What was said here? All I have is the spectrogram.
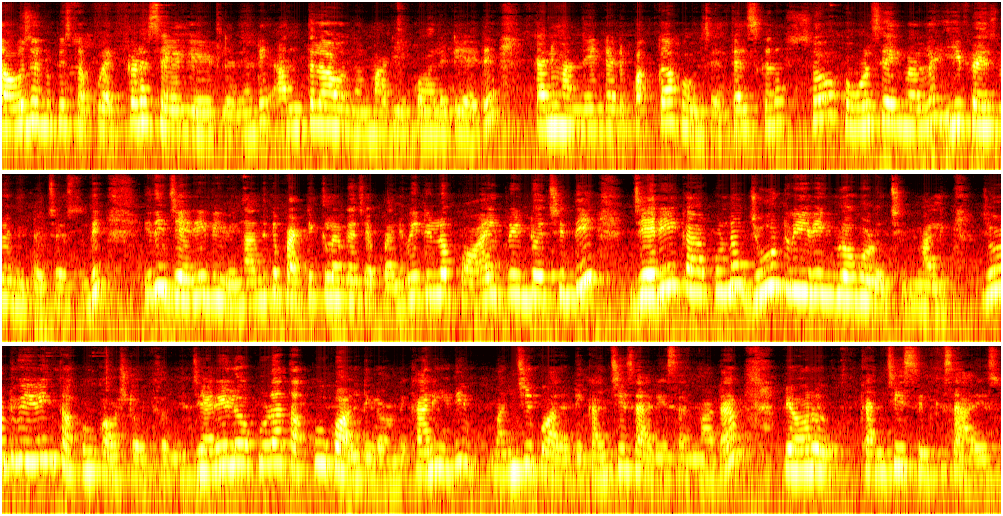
థౌజండ్ రూపీస్ తక్కువ ఎక్కడ సేల్ చేయట్లేదు అండి అంతలా ఉందన్నమాట ఈ క్వాలిటీ అయితే. కానీ మనది ఏంటంటే పక్కా హోల్సేల్. తెలుసు కదా? సో హోల్సేల్ వల్ల ఈ ప్రైస్లో మీకు వచ్చేస్తుంది. ఇది జెరీ వీవింగ్. అందుకే పర్టికులర్గా చెప్పాలి. వీటిలో పాయిల్ ప్రింట్ వచ్చింది. జెరీ కాకుండా జూట్ వీవింగ్లో కూడా వచ్చింది మళ్ళీ. జూట్ వీవింగ్ తక్కువ కాస్ట్ అవుతుంది. జరీలో కూడా తక్కువ క్వాలిటీలో ఉంది. కానీ ఇది మంచి క్వాలిటీ కంచి శారీస్ అన్నమాట. ప్యూర్ కంచి సిల్క్ శారీస్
